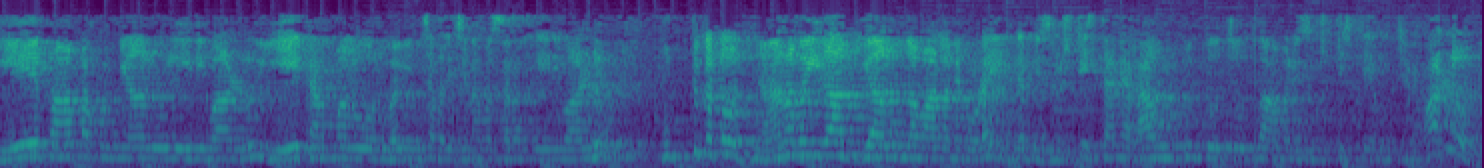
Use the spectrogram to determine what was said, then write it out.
ఏ పాపపుణ్యాలు లేని వాళ్ళు ఏ కర్మలు అనుభవించవలసిన అవసరం లేని వాళ్ళు పుట్టుకతో జ్ఞాన వైరాగ్యాలున్న వాళ్ళని కూడా ఇద్దరిని సృష్టిస్తానే ఎలా ఉంటుందో చూద్దామని సృష్టిస్తే వచ్చిన వాళ్ళు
